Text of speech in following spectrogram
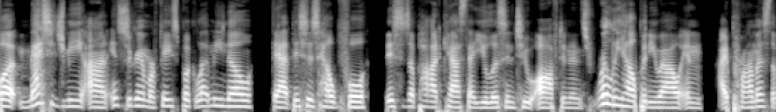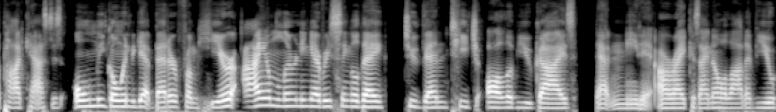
but message me on Instagram or Facebook. Let me know that this is helpful. This is a podcast that you listen to often and it's really helping you out. And I promise the podcast is only going to get better from here. I am learning every single day to then teach all of you guys that need it. All right. Because I know a lot of you,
